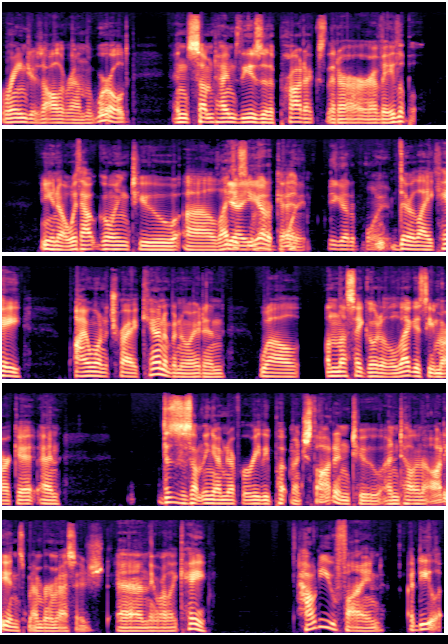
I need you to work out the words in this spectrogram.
ranges all around the world, and sometimes these are the products that are available. You know, without going to a Yeah, you got market. a point. You got a point. they're like, hey, I want to try a cannabinoid. And well, unless I go to the legacy market, and this is something I've never really put much thought into until an audience member messaged and they were like, hey, how do you find a dealer?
